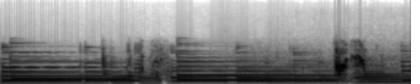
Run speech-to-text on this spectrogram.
Thank you.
